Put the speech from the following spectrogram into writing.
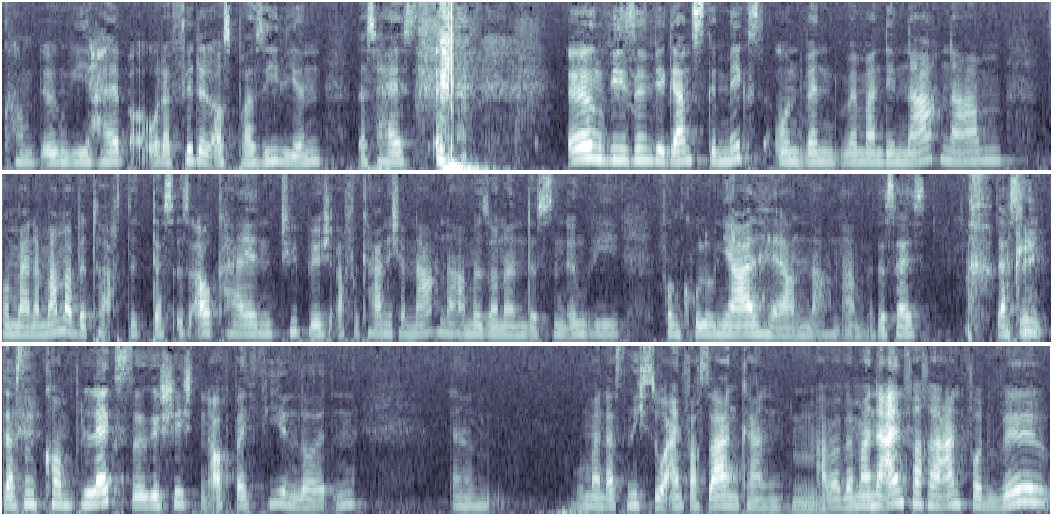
kommt irgendwie halb oder Viertel aus Brasilien. Das heißt, irgendwie sind wir ganz gemixt und wenn, wenn man den Nachnamen von meiner Mama betrachtet, das ist auch kein typisch afrikanischer Nachname, sondern das sind irgendwie von Kolonialherren Nachname. Das heißt, das, okay. sind, das sind komplexe Geschichten, auch bei vielen Leuten, ähm, wo man das nicht so einfach sagen kann. Mhm. Aber wenn man eine einfache Antwort will,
